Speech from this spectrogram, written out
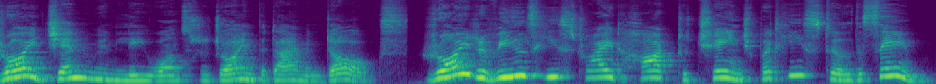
Roy genuinely wants to join the Diamond Dogs. Roy reveals he's tried hard to change, but he's still the same.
